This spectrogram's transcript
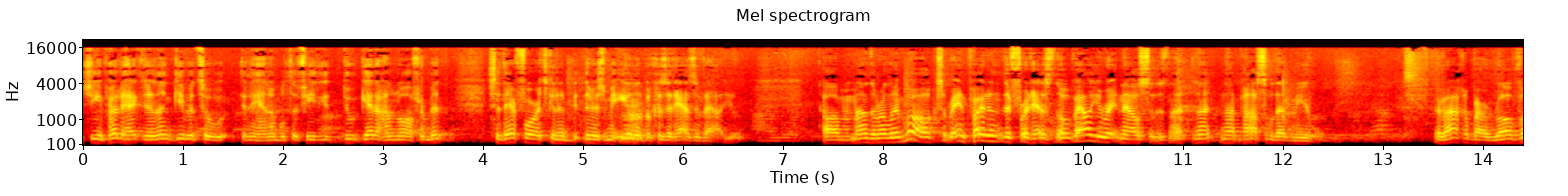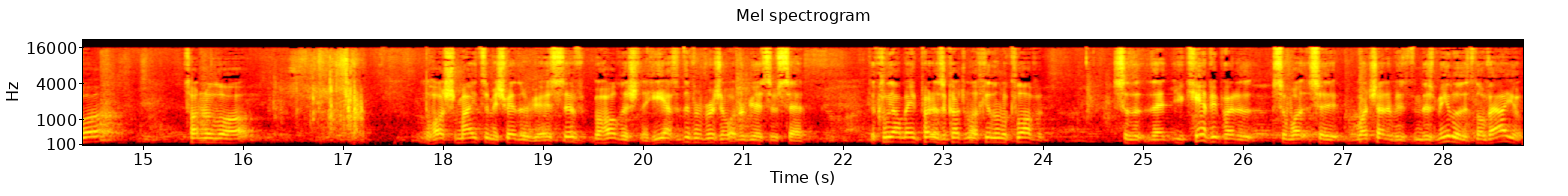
So you can pay hektish and then give it to an animal to feed, do, get a hanal from it. So therefore it's going to be, there's me'ila because it has a value. Um, therefore it has no value right now, so it's not, not, not possible to have meal. Rav bar Rova, Tanullah, L'hoshmaita Mishved Rav Yosef, Beholishna. He has a different version of what Rav Yosef said. The Kliyal made part as a kachim lachilim m'klavim. So that, that, you can't be part of, so what, so what should be, there's mila, there's no value.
